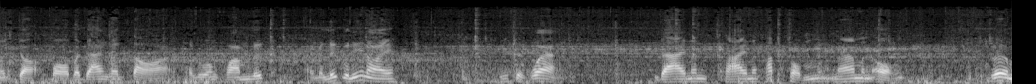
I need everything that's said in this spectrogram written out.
มาเจาะบ่อบาดาลกันต่อทะลวงความลึกให้มันลึกกว่านี้หน่อย รู้สึกว่าดายมันทรายมันทับถมน้ำมันออก เริ่ม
